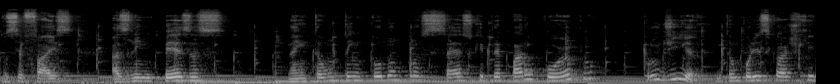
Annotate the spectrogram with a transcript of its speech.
Você faz as limpezas, né? Então tem todo um processo que prepara o corpo para o dia. Então por isso que eu acho que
